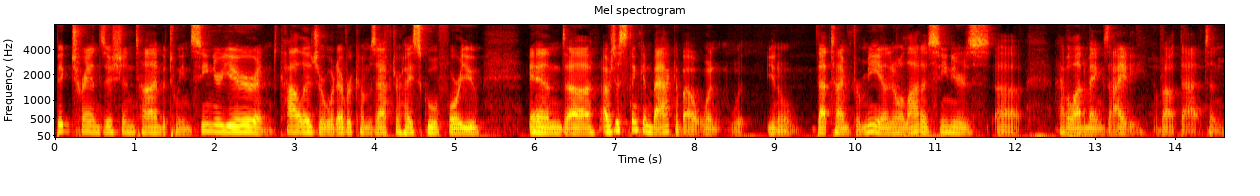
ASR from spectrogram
big transition time between senior year and college or whatever comes after high school for you. And uh, I was just thinking back about when, what, you know, that time for me. I know a lot of seniors uh, have a lot of anxiety about that, and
